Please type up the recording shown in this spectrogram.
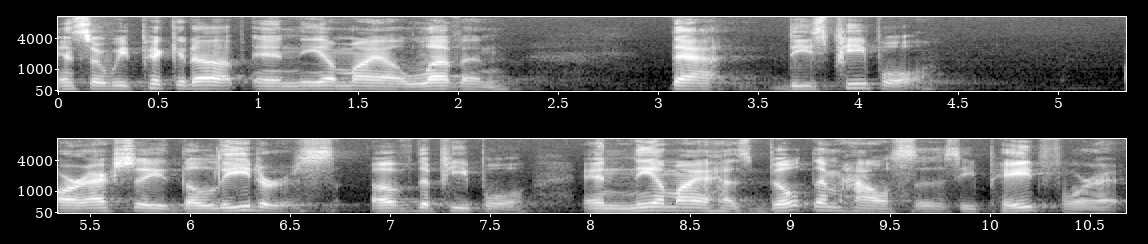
And so we pick it up in Nehemiah 11 that these people are actually the leaders of the people. And Nehemiah has built them houses, he paid for it,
